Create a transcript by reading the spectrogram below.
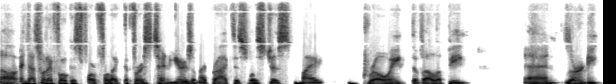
Uh, and that's what I focused for for like the first 10 years of my practice was just my growing, developing, and learning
